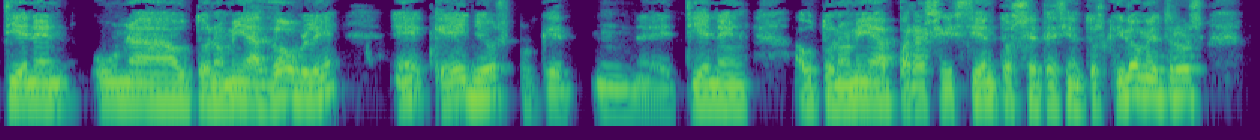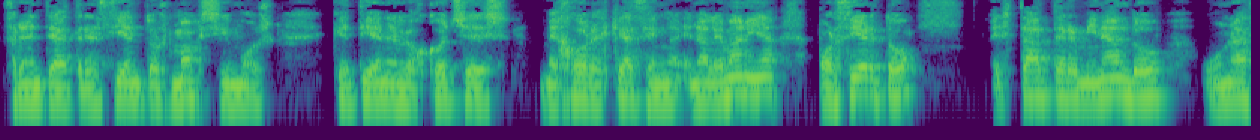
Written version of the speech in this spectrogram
tienen una autonomía doble eh, que ellos, porque eh, tienen autonomía para 600, 700 kilómetros frente a 300 máximos que tienen los coches mejores que hacen en Alemania. Por cierto, está terminando una,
